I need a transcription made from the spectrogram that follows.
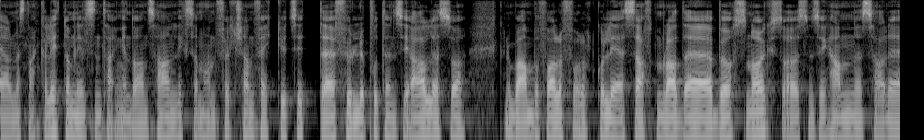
ja, Vi snakka litt om Nilsen Tangen da han sa han liksom han følte ikke han fikk ut sitt eh, fulle potensial. Så kan jeg bare anbefale folk å lese Aftenbladet Børsen òg, så syns jeg han sa det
